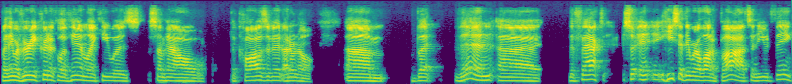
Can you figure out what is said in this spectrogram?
But they were very critical of him, like he was somehow the cause of it. I don't know. Um, but then uh, the fact, so he said there were a lot of bots, and you'd think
